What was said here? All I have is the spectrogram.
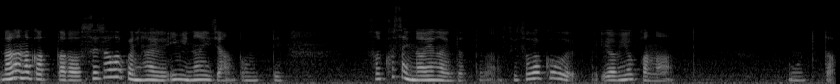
ならなかったら吹奏楽に入る意味ないじゃんと思ってサックスになれないんだったら吹奏楽部やめようかなって思ってた。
